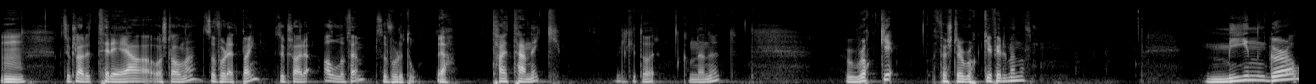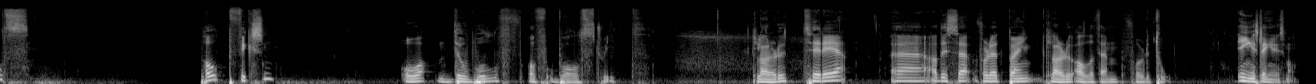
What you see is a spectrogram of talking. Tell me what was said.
Mm. Hvis du klarer tre av årstallene, så får du ett poeng. Hvis du klarer alle fem, så får du to. Ja. Titanic. Hvilket år kom den ut? Rocky. Første Rocky-filmen. altså. Mean Girls. Pulp Fiction. Og The Wolf of Wall Street. Klarer du tre eh, av disse, får du ett poeng. Klarer du alle fem, får du to. Ingen slingringsmonn.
